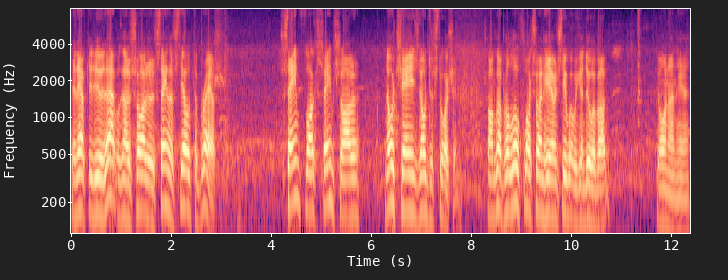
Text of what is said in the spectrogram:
Then after you do that, we're going to solder the stainless steel to brass. Same flux, same solder, no change, no distortion. So I'm going to put a little flux on here and see what we can do about going on here.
